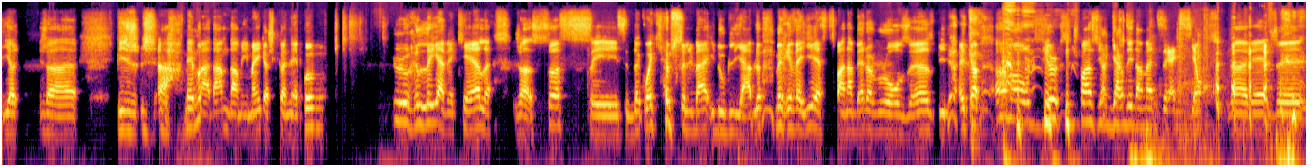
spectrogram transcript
il y a... je- puis je- ah, mais moi, madame dans mes mains que je connais pas, hurler avec elle, genre ça, c'est de quoi qui est absolument inoubliable. Me réveiller pendant Bed of Roses, puis être comme « Oh mon Dieu! Je pense qu'il a regardé dans ma direction. » je-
